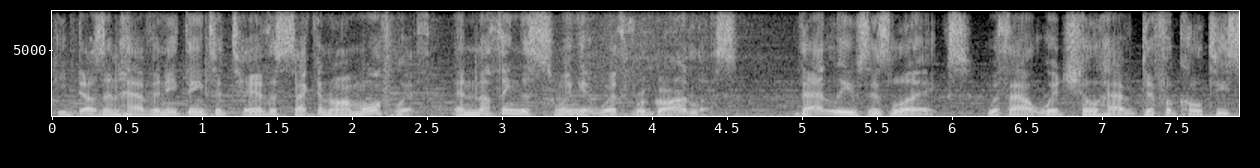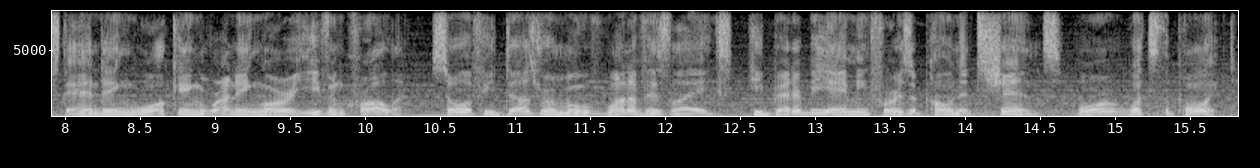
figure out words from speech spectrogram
he doesn't have anything to tear the second arm off with, and nothing to swing it with regardless. That leaves his legs, without which he'll have difficulty standing, walking, running, or even crawling. So if he does remove one of his legs, he better be aiming for his opponent's shins, or what's the point?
